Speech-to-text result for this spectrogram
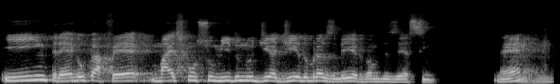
e entrega o café mais consumido no dia a dia do brasileiro, vamos dizer assim. Né? Uhum.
